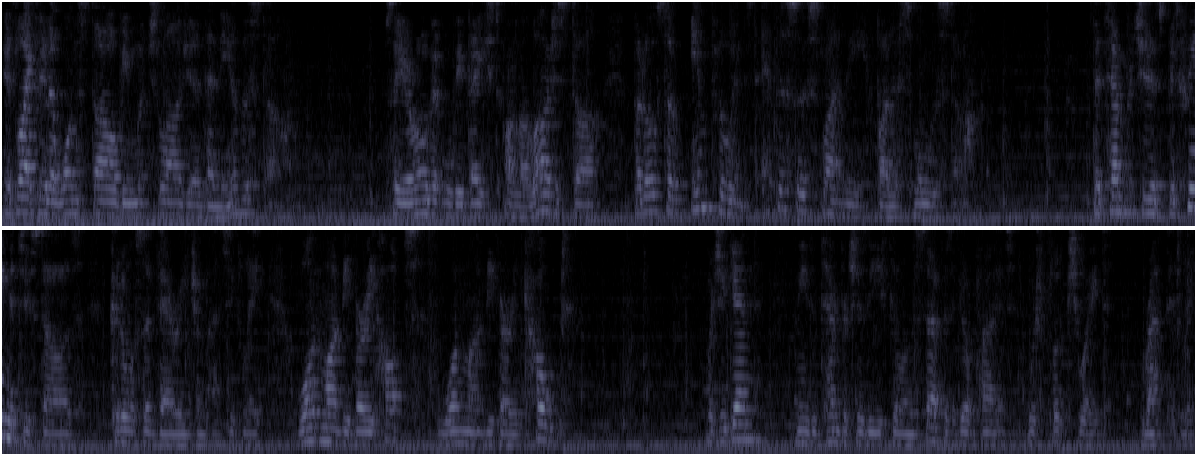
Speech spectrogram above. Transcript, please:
It's likely that one star will be much larger than the other star. So your orbit will be based on the larger star, but also influenced ever so slightly by the smaller star. The temperatures between the two stars could also vary dramatically. One might be very hot, one might be very cold. Which again means the temperatures that you feel on the surface of your planet would fluctuate rapidly.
